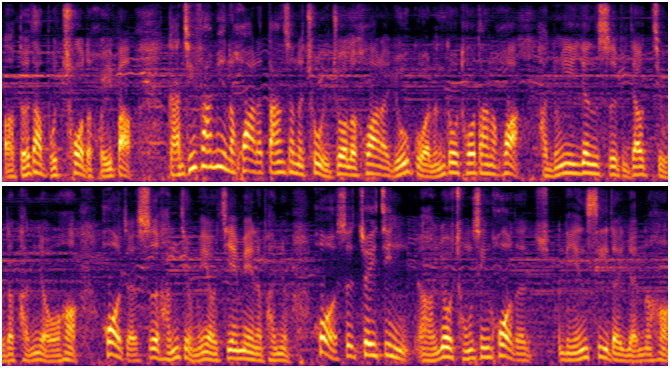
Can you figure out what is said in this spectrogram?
呃得到不错的回报。感情方面的。话呢，单身的处女座的话呢，如果能够脱单的话，很容易认识比较久的朋友哈，或者是很久没有见面的朋友，或者是最近呃又重新获得联系的人了哈。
